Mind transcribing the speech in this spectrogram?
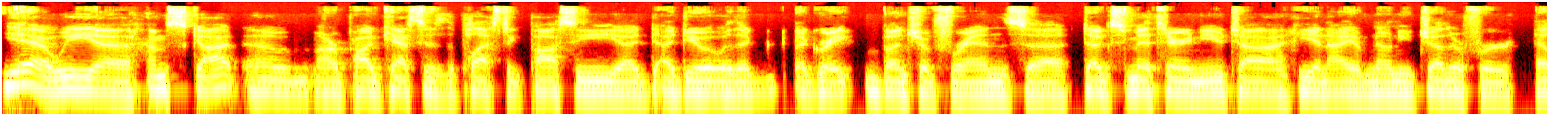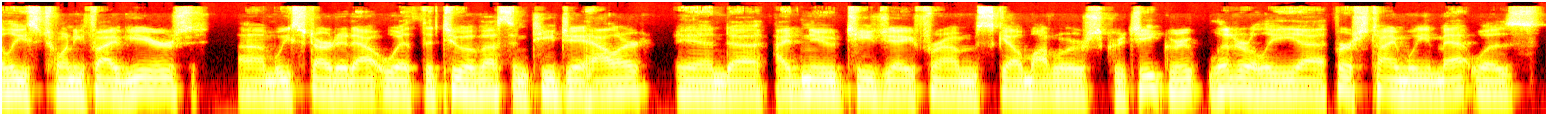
Yeah, we. Uh, I'm Scott. Um, our podcast is the Plastic Posse. I, I do it with a, a, great bunch of friends. Uh, Doug Smith here in Utah. He and I have known each other for at least 25 years. Um, we started out with the two of us and TJ Haller. And uh, I knew TJ from Scale Modelers Critique Group. Literally, uh, first time we met was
